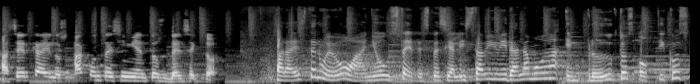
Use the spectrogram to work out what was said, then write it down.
acerca de los acontecimientos del sector. Para este nuevo año, usted, especialista, vivirá la moda en productos ópticos,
